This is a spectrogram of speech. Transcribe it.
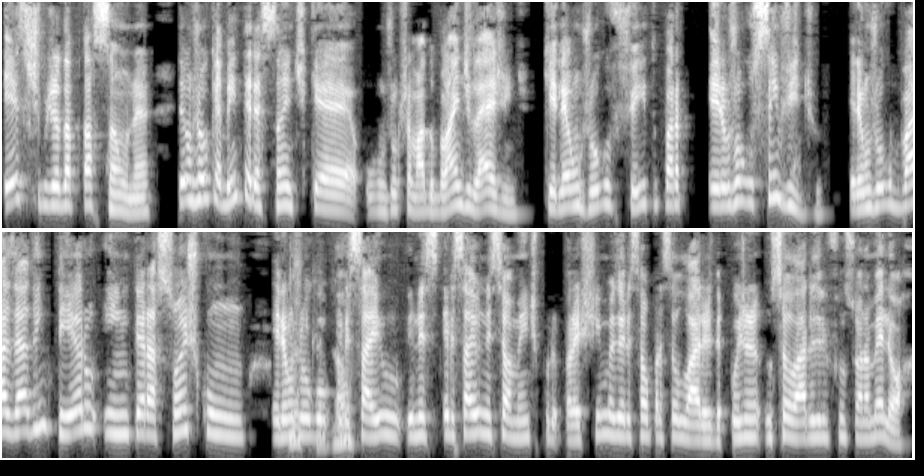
esse tipo de adaptação, né? Tem um jogo que é bem interessante, que é um jogo chamado Blind Legend, que ele é um jogo feito para. Ele é um jogo sem vídeo. Ele é um jogo baseado inteiro em interações com. Ele é um ah, jogo. Ele saiu, ele saiu inicialmente para Steam, mas ele saiu para celulares. Depois, nos celulares, ele funciona melhor.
